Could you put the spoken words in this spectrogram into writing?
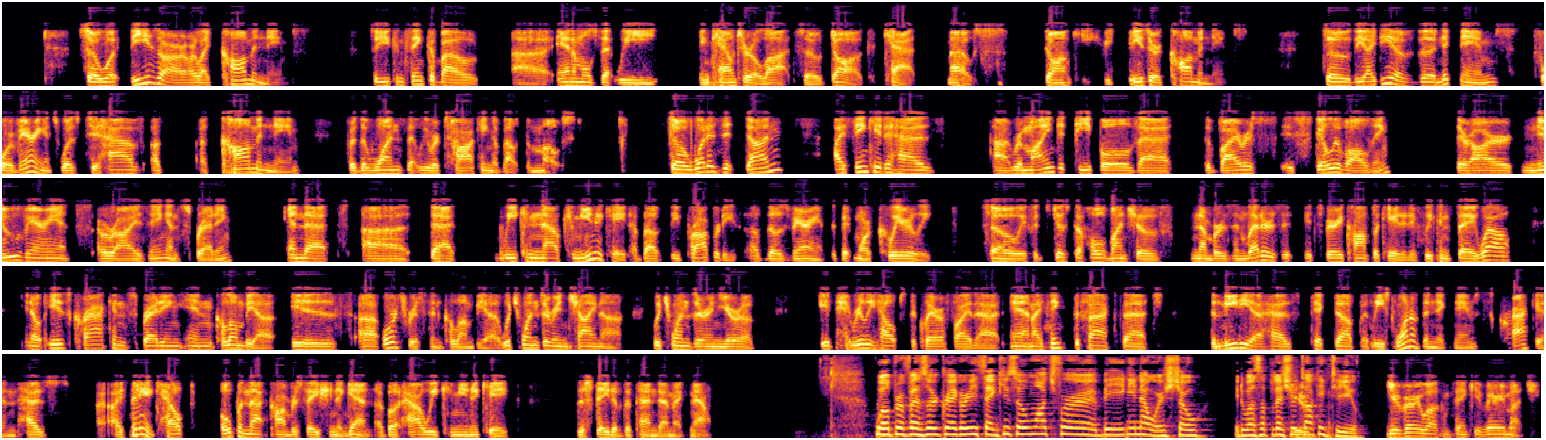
So what these are are like common names. So you can think about uh, animals that we encounter a lot. So dog, cat, mouse, donkey. These are common names. So the idea of the nicknames for variants was to have a, a common name for the ones that we were talking about the most. So what has it done? I think it has uh, reminded people that the virus is still evolving. There are new variants arising and spreading, and that uh, that we can now communicate about the properties of those variants a bit more clearly. So if it's just a whole bunch of numbers and letters, it, it's very complicated. If we can say, well, you know, is Kraken spreading in Colombia? Is uh, Orthrus in Colombia? Which ones are in China? Which ones are in Europe? It really helps to clarify that. And I think the fact that the media has picked up at least one of the nicknames, Kraken, has, I think, helped open that conversation again about how we communicate the state of the pandemic now. Well, Professor Gregory, thank you so much for being in our show. It was a pleasure you're, talking to you. You're very welcome. Thank you very much.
